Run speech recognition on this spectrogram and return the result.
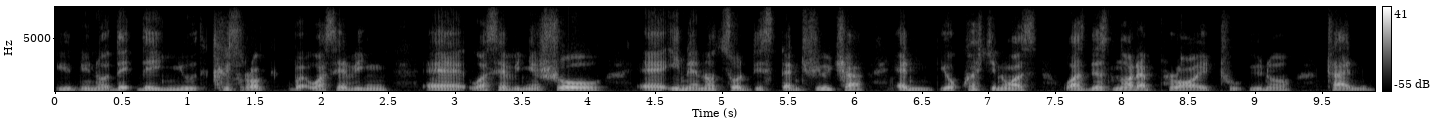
you, you know they, they knew Chris Rock was having uh, was having a show uh, in a not so distant future, and your question was was this not a ploy to you know try and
